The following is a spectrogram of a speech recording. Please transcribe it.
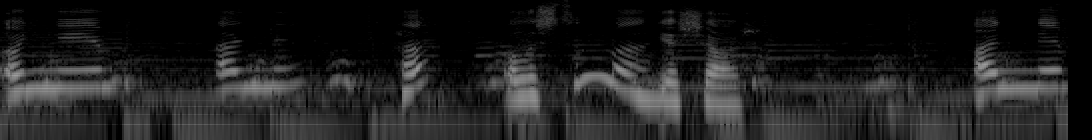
Annem, anne. Ha? Alıştın mı Yaşar? Annem.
